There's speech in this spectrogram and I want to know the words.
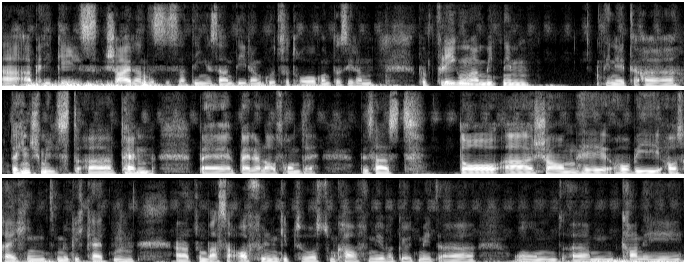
Äh, aber die Gels dann, dass das Dinge sind, die ich dann gut vertrage und dass ich dann Verpflegung auch mitnehme, die nicht äh, dahinschmilzt äh, beim, bei, bei der Laufrunde. Das heißt, da äh, schauen, hey, habe ich ausreichend Möglichkeiten äh, zum Wasser auffüllen, gibt es sowas zum Kaufen, ich habe Geld mit äh, und ähm, kann, ich,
